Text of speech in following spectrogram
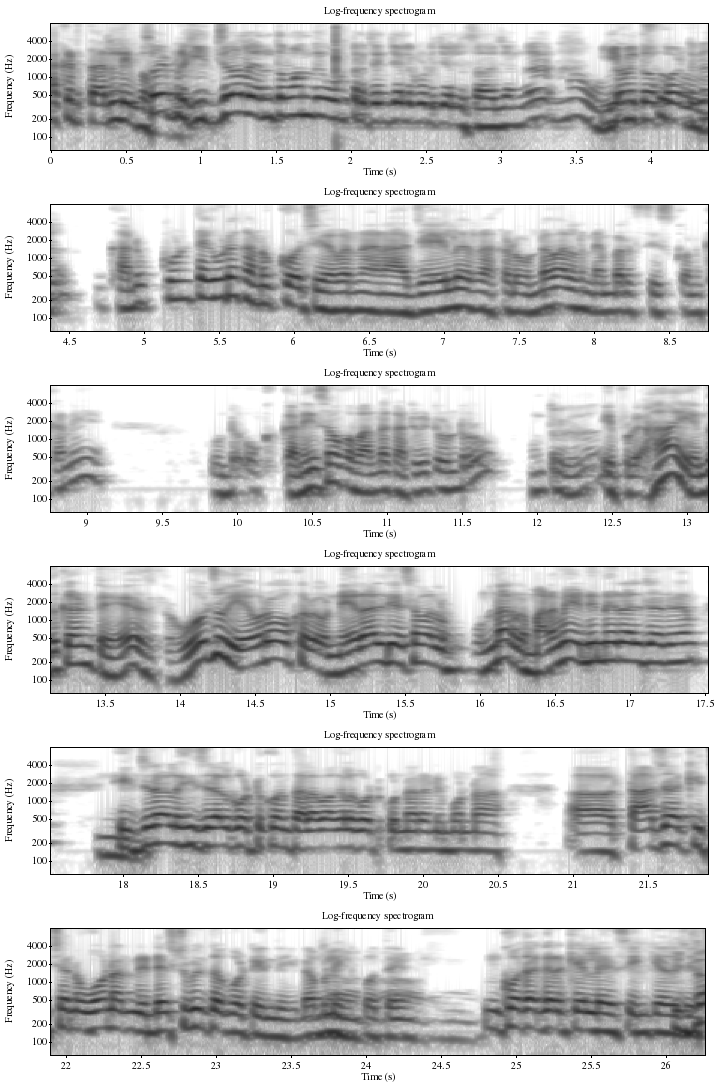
అక్కడ తరలింప సో ఇప్పుడు హిజ్రాలు ఎంతమంది ఉంటారు? చెంచల్ కూడా జైలు సహజంగా? ఈమెతో పాటుగా? కనుక్కుంటే కూడా కనుక్కోవచ్చు. ఎవరినైనా ఆ జైలర్ అక్కడ ఉండే వాళ్ళ నెంబర్స్ తీసుకొని కానీ ఉండ ఒక కనీసం ఒక వంద అటు ఇటు ఉండరు. ఉంటారు కదా? ఇప్పుడు ఎందుకంటే రోజు ఎవరో ఒకరు నేరాలు చేసే వాళ్ళు ఉన్నారు. మనమే ఎన్ని నేరాలు చదివాం హిజ్రాలు హిజ్రాలు కొట్టుకొని తలబాగలు కొట్టుకున్నారని మొన్న తాజా కిచెన్ ఓనర్ని డస్ట్బిన్తో కొట్టింది డబ్బులు ఇకపోతే. ఇంకో దగ్గరికి వెళ్ళేసి ఇంకేదో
